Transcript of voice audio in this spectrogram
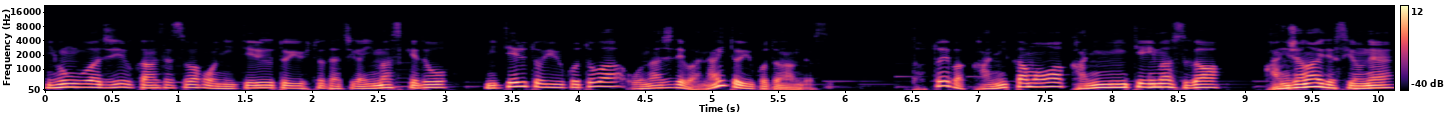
日本語は自由関節和法に似ているという人たちがいますけど、似ているということは同じではないということなんです。例えばカニカマはカニに似ていますが、カニじゃないですよね。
